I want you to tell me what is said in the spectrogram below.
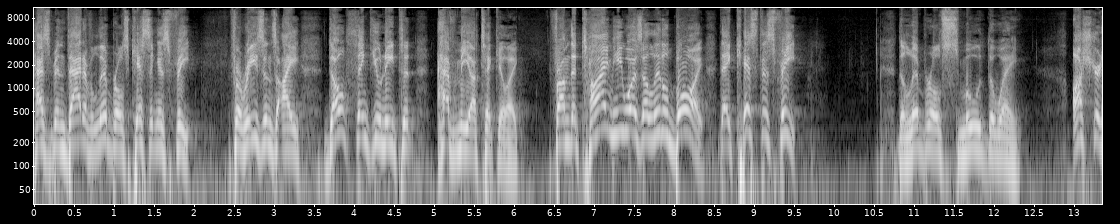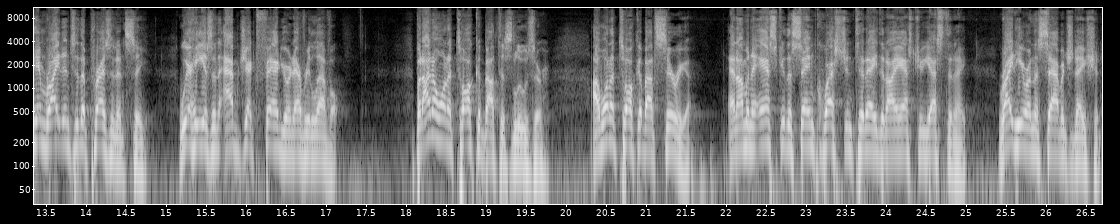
has been that of liberals kissing his feet for reasons I don't think you need to have me articulate. From the time he was a little boy, they kissed his feet. The liberals smoothed the way, ushered him right into the presidency, where he is an abject failure at every level. But I don't want to talk about this loser. I want to talk about Syria. And I'm going to ask you the same question today that I asked you yesterday, right here on the Savage Nation.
